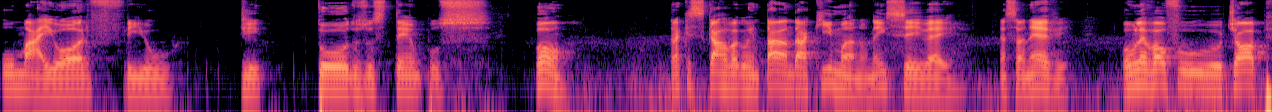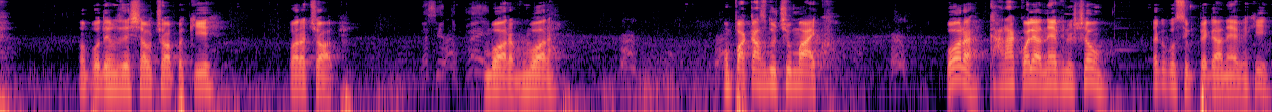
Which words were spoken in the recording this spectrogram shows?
o maior frio de todos os tempos. Bom, será que esse carro vai aguentar andar aqui, mano? Nem sei, velho. Nessa neve. Vamos levar o, o Chop. Não podemos deixar o Chop aqui. Bora, Chop. Vambora, vambora. Vamos pra casa do tio Maico. Bora. Caraca, olha a neve no chão. Será que eu consigo pegar a neve aqui?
